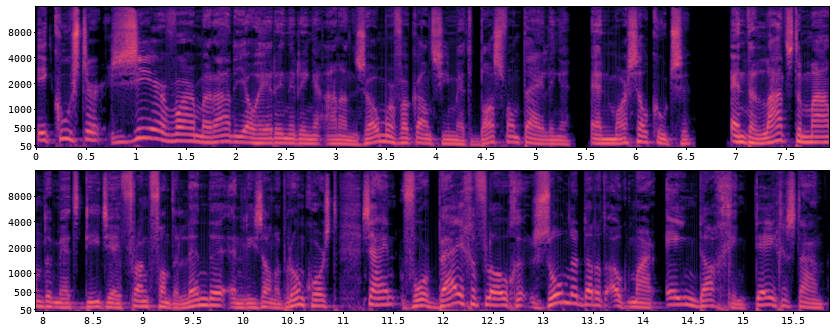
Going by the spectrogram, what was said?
Ik koester zeer warme radioherinneringen aan een zomervakantie met Bas van Teilingen en Marcel Koetsen. En de laatste maanden met DJ Frank van der Lende en Lisanne Bronkhorst zijn voorbijgevlogen zonder dat het ook maar één dag ging tegenstaan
